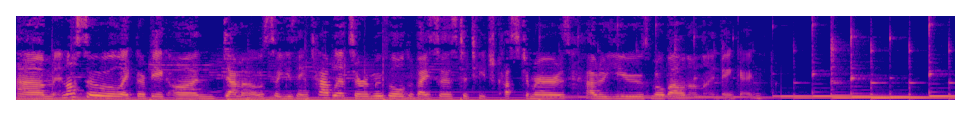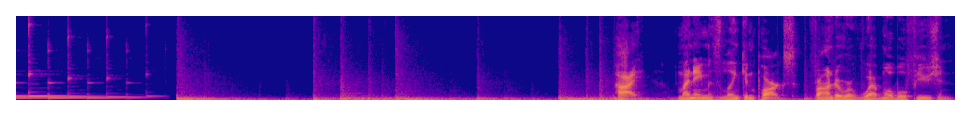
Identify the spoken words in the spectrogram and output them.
Um, and also, like, they're big on demos, so using tablets or removable devices to teach customers how to use mobile and online banking. Hi, my name is Lincoln Parks, founder of Web Mobile Fusion.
